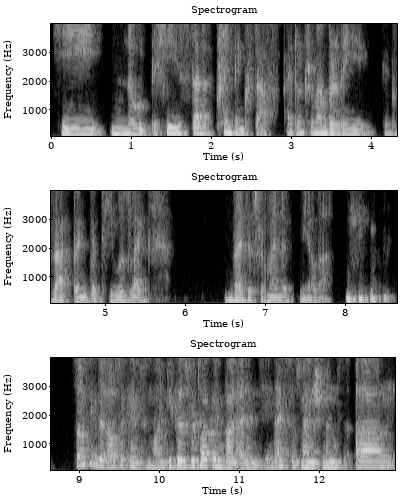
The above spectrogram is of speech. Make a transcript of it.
he note he started printing stuff. I don't remember the exact thing, but he was like, that just reminded me of that. Something that also came to mind because we're talking about identity and access management. Um,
